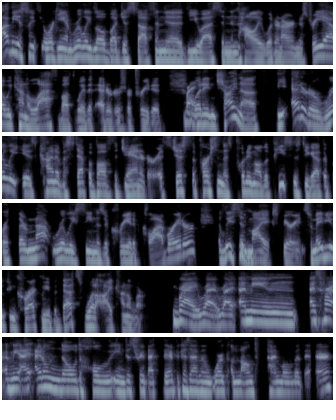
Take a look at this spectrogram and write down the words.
obviously if you're working on really low budget stuff in the, the US and in Hollywood in our industry, yeah, we kind of laugh about the way that editors are treated. Right. But in China, the editor really is kind of a step above the janitor. It's just the person that's putting all the pieces together, but they're not really seen as a creative collaborator, at least in mm-hmm. my experience. So maybe you can correct me, but that's what I kind of learned. Right, right, right. I mean, as far I mean, I, I don't know the whole industry back there because I haven't worked a long time over there.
